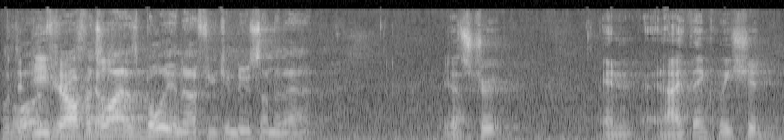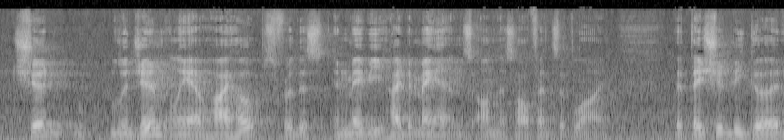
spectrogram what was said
what Well, the if your offensive does. line is bully enough, you can do some of that. That's true. And, and I think we should should legitimately have high hopes for this and maybe high demands on this offensive line. That they should be good.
